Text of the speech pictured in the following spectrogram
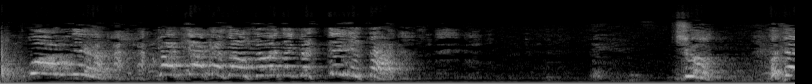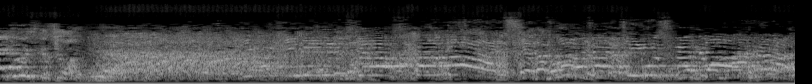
помню, как я оказался в этой гостинице! Черт! Опять выскочила! Дайте ему снотворное!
